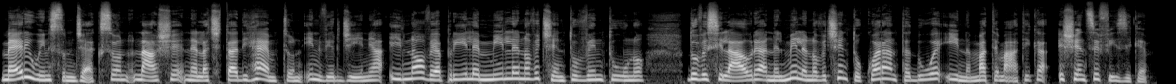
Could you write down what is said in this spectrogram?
Mary Winston Jackson nasce nella città di Hampton, in Virginia, il 9 aprile 1921, dove si laurea nel 1942 in matematica e scienze fisiche.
